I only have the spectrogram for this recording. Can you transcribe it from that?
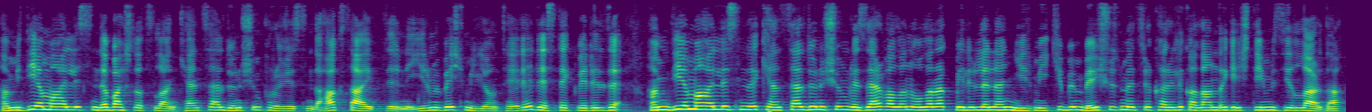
Hamidiye Mahallesi'nde başlatılan kentsel dönüşüm projesinde hak sahiplerine 25 milyon TL destek verildi. Hamidiye Mahallesi'nde kentsel dönüşüm rezerv alanı olarak belirlenen 22.500 metrekarelik alanda geçtiğimiz yıllarda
